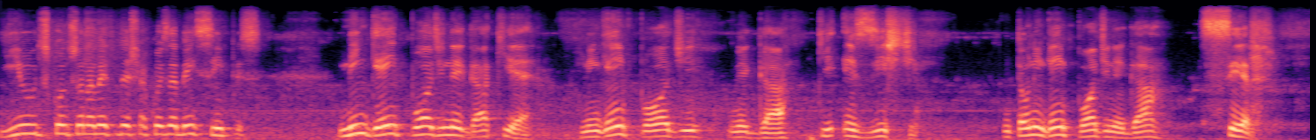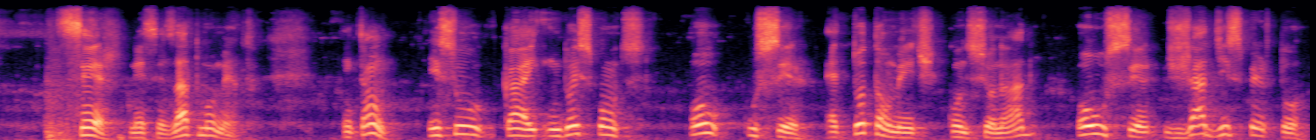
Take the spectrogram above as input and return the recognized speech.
E o descondicionamento deixa a coisa bem simples. Ninguém pode negar que é. Ninguém pode negar que existe. Então ninguém pode negar ser. Ser nesse exato momento. Então, isso cai em dois pontos. Ou o ser é totalmente condicionado, ou o ser já despertou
